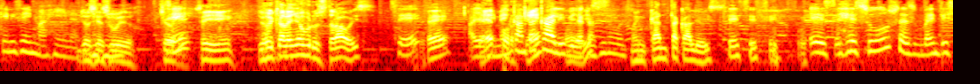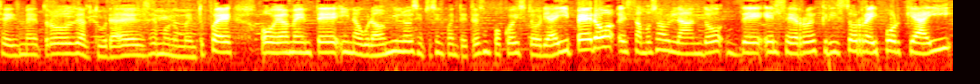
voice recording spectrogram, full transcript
que ni se imaginan. Yo sí he subido. ¿Sí? Sí. Yo soy caleño frustrado, ¿oís? ¿Sí? ¿Eh? Ay, a ¿Eh? me ¿Por encanta? Cali, casi no voy. Me encanta Cali, ¿oís? Sí, sí, sí. Es Jesús, es 26 metros de altura ese monumento. Fue obviamente inaugurado en 1953, un poco de historia ahí, pero estamos hablando del Cerro de Cristo Rey porque ahí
